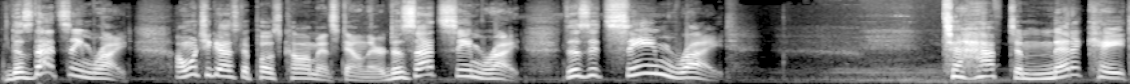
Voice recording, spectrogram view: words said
Does that seem right? I want you guys to post comments down there. Does that seem right? Does it seem right to have to medicate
